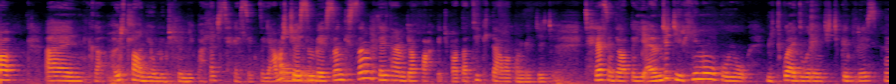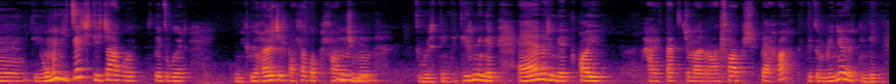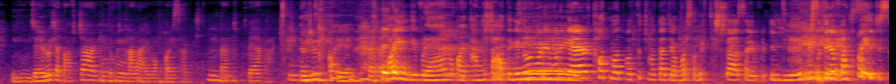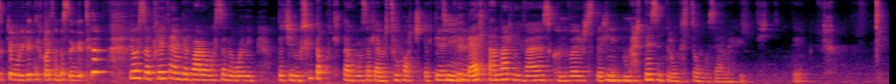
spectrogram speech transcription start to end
аа нэг 2-7 оны өмнө ч илүү нэг палаж захиалсан. За ямар ч байсан байсан гэсэн playtime job авах гэж бодоо тикет аваагүй юм гэж захиалсан. Тэгээ одоо амжиж ирэх юм уу үгүй юу мэдгүй бай зүгээр юм жижиг гэн дрess. Мм. Тэгээ өмнө хизээч тийж байгаагүй. Тэгээ зүгээр мэдгүй 2 жил болоогүй болохоор ч юм уу зүгээр тийм тэр нь ингээд амар ингээд гоё харагдаад ч юм амар онцгой биш байх бах. Гэтэ зөв миний хувьд ингээд нэг юм зориулаад авч байгаа гэдэг утгаараа айгүй гоё санагдаад байгаа. Ирүүл гоё. Гоё ингээ бүр амар гоё гангалаад ингээ нүүр мөр мөр ингээ амар тод мод бодож мудаад ямар санагдчихлаа сая бүр гин. Ерөөсөө тэгээ батгүй хийжсэн ч юм уу ингээ их гоё санагдсан ингээ. Тэгээс playtime дээр баг угаасаа нөгөө нэг одоо чинь өсгөдөг гуталтай хүмүүс бол амар цөөхөн очдог тийм. Айл дандаа л нэг Vans, Converse тэл нэг Martens Center өмссөн хүмүүс амар их байдаг шүү дээ.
